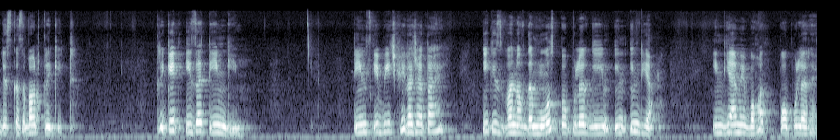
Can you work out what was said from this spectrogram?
discuss about cricket cricket is a team game teams के बीच खेला जाता है। It is one of the most popular game in India India में बहुत पॉपुलर है।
